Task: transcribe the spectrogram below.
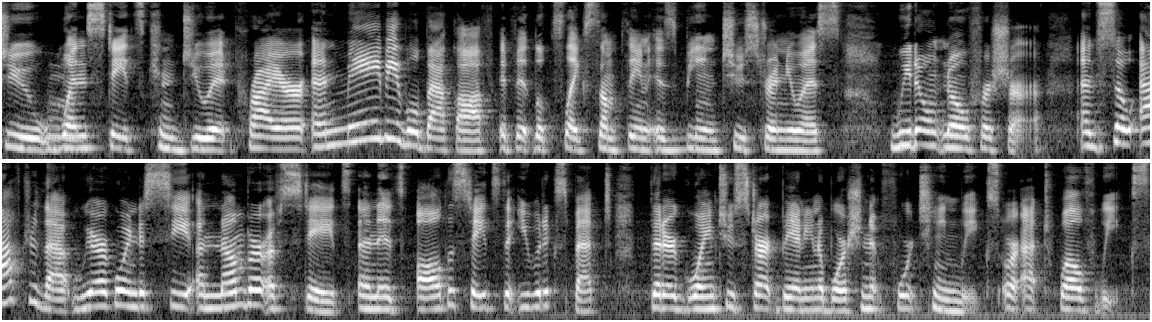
to mm. when states can do it prior, and maybe we'll back off if it looks like something is being too strenuous. We don't know for sure. And so after that, we are going to see a number of states, and it's all the states that you would expect that are going to start banning abortion at 14 weeks or at 12 weeks.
